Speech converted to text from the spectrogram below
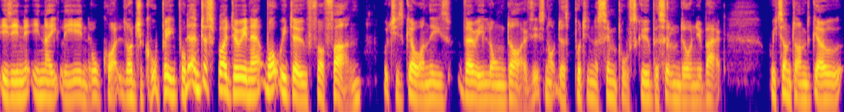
is in, innately in, all quite logical people. And just by doing that, what we do for fun, which is go on these very long dives, it's not just putting a simple scuba cylinder on your back we sometimes go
